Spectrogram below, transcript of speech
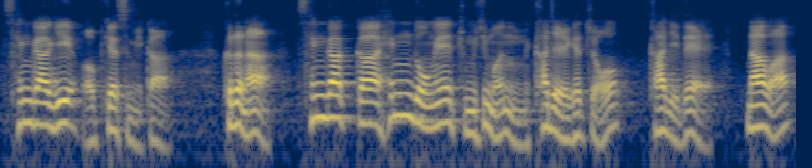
생각이 없겠습니까? 그러나 생각과 행동의 중심은 가져야겠죠. 가지되 나와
